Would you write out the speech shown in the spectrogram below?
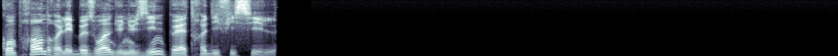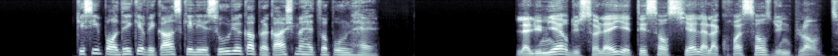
Comprendre les besoins d'une usine peut être difficile. किसी पौधे के विकास के लिए सूर्य का प्रकाश महत्वपूर्ण है La lumière du soleil est essentielle à la croissance d'une plante.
